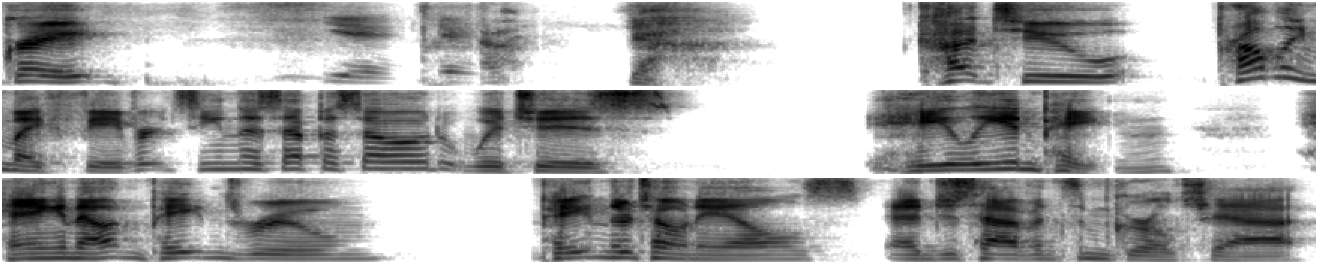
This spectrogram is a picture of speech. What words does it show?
Great. yeah. Yeah. Cut to probably my favorite scene this episode, which is Haley and Peyton mm-hmm. hanging out in Peyton's room, painting their toenails, and just having some girl chat.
